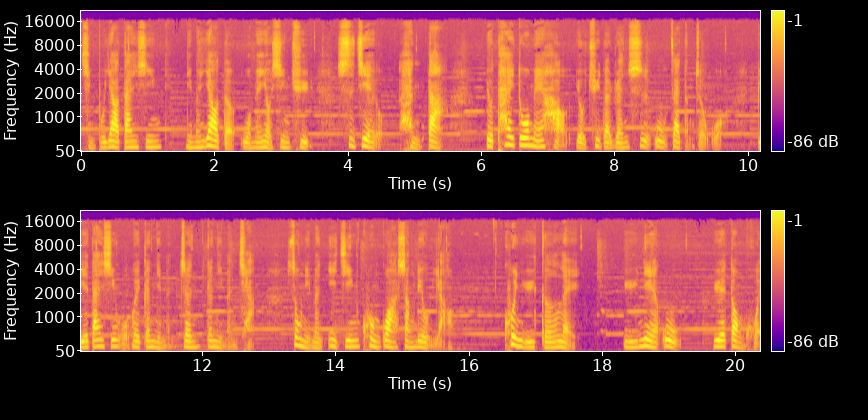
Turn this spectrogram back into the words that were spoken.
请不要担心。你们要的我没有兴趣。世界很大，有太多美好有趣的人事物在等着我。别担心，我会跟你们争，跟你们抢。送你们易经困卦上六爻：困于葛垒，于孽物，曰动悔，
